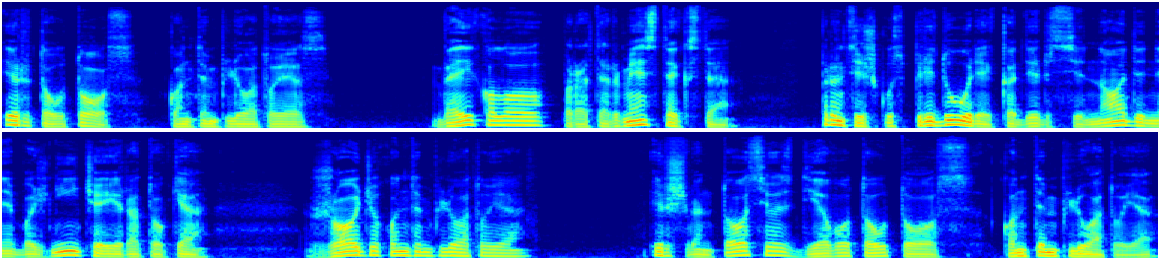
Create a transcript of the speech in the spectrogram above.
ir tautos kontempliuotojas. Veikalo pratarmės tekste Pranciškus pridūrė, kad ir sinodinė bažnyčia yra tokia žodžio kontempliuotoja ir šventosios Dievo tautos kontempliuotoja.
